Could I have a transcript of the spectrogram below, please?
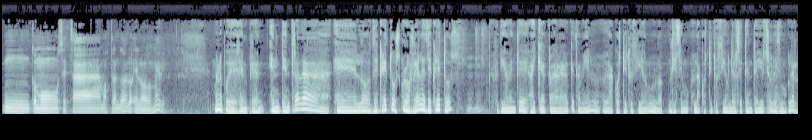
mm, como se está mostrando en, los medios. Bueno, pues en, de entrada eh, los decretos, los reales decretos, efectivamente hay que aclarar que también la Constitución, lo dice, la Constitución del 78 lo dice muy claro.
